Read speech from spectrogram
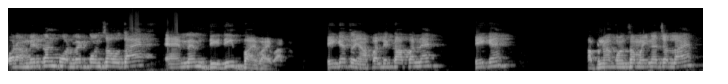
और अमेरिकन फॉर्मेट कौन सा होता है? M M D D by by वाला. ठीक है? तो यहाँ पर लिखा अपन ने. ठीक है? अपना कौन सा महीना चल रहा है?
